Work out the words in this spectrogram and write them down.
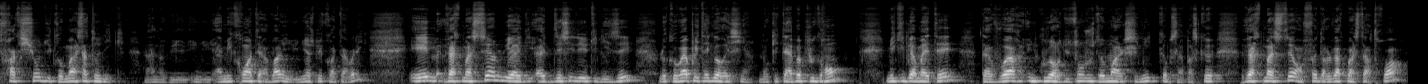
fraction du coma syntonique. Hein, donc un micro-intervalle, une nuance micro-intervallique. Et Werkmaster, lui, a, décidé d'utiliser le coma pythagoricien, donc qui était un peu plus grand, mais qui permettait d'avoir une couleur du son justement alchimique comme ça. Parce que Werkmaster, en fait, dans le Werkmaster 3,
